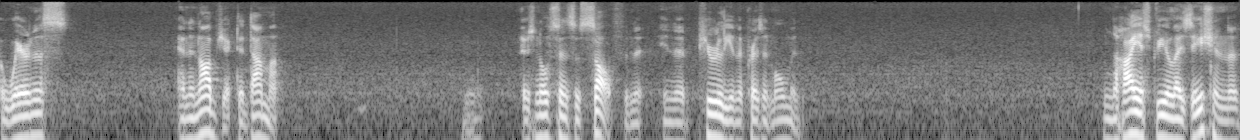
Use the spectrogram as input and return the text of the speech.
awareness and an object, a Dhamma. There's no sense of self in the, in the purely in the present moment. And the highest realization of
